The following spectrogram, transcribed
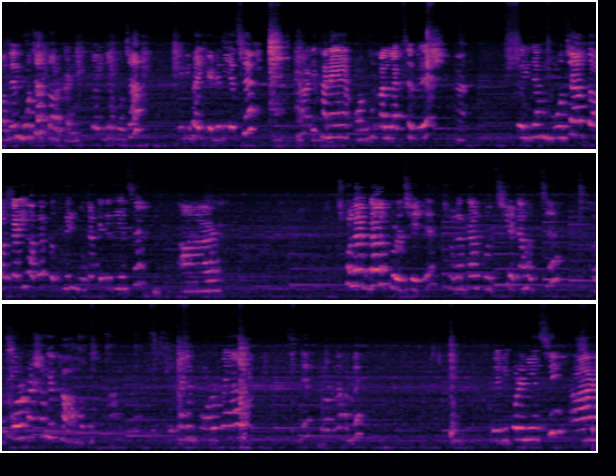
হবে মোচার তরকারি। তো এই যে মোচা, দিদি ভাই কেটে দিয়েছে, আর এখানে অন্ধকার লাগছে বেশ। হ্যাঁ তো এই যে মোচার তরকারি হবে, প্রথমেই মোচা কেটে দিয়েছে, আর ছোলার ডাল করেছে এই যে, ছোলার ডাল করছি, এটা হচ্ছে পরোটার সঙ্গে খাওয়া হবে। এখানে পরোটা পরোটা হবে রেডি করে নিয়েছি। আর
